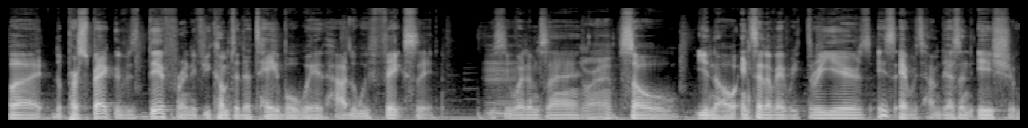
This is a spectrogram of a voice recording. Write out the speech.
but the perspective is different if you come to the table with how do we fix it. You see mm. what I'm saying? Right. So, you know, instead of every three years, it's every time there's an issue.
